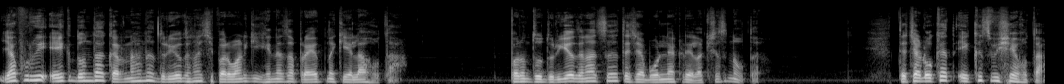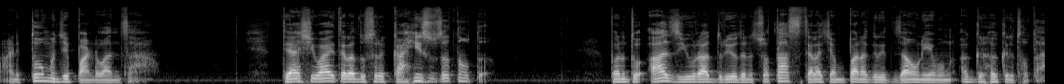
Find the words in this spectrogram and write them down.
यापूर्वी एक दोनदा कर्णानं दुर्योधनाची परवानगी घेण्याचा प्रयत्न केला होता. परंतु दुर्योधनाचं त्याच्या बोलण्याकडे लक्षच नव्हतं. त्याच्या डोक्यात एकच विषय होता आणि तो म्हणजे पांडवांचा. त्याशिवाय त्याला दुसरं काही सुचत नव्हतं. परंतु आज युवराज दुर्योधन स्वतःच त्याला चंपानगरीत जाऊन ये म्हणून आग्रह करीत होता.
